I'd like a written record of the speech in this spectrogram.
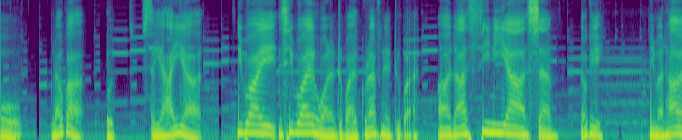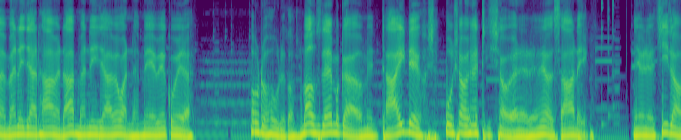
ဟိုနောက်ကဟိုဇရာကြီးကစီးပွားရေးစီးပွားရေးဟိုဟာနဲ့တူပါတယ် graph နဲ့တူပါတယ်။အာဒါ senior sam okay ဒီမှာထားမယ် manager ထားမယ်ဒါ manager ပဲကွာနာမည်ပဲကွဲတာဟုတ်တော့ဟုတ်တယ်ကွာ mouse လည်းမကဘူးမင်းဓာတ်တဲ့ပို့ရှောင်းရတီရှောက်ရတယ်နည်းနည်းစားနေနေနေကြည့်တော့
